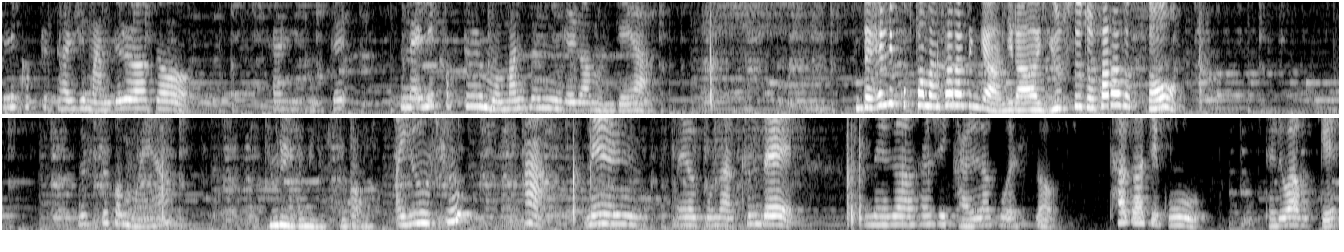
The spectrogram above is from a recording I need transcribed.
헬리콥터 다시 만들어서 다시 볼게 근데 헬리콥터를 못 만드는 게가 문제야 근데 헬리콥터만 사라진 게 아니라 유스도 사라졌어. 유스가 뭐야? 유리 이름이 유스잖아. 어, 아 유스? 아 네, 네구나. 근데 내가 사실 가려고 했어. 타가지고 데려와 볼게.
